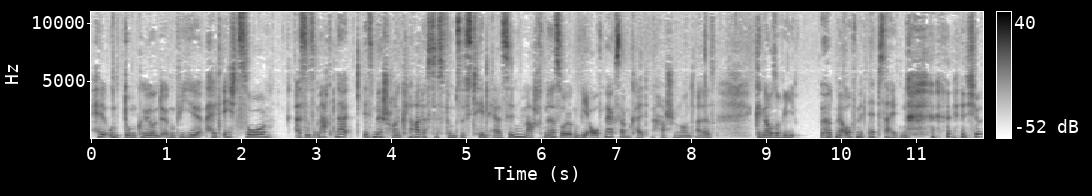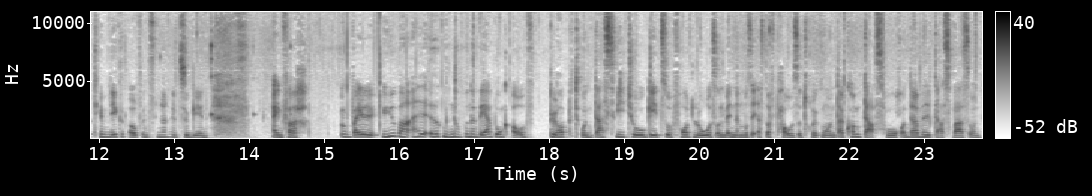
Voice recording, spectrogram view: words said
hell und dunkel und irgendwie halt echt so. Also es macht, na, ist mir schon klar, dass das vom System her Sinn macht, ne? So irgendwie Aufmerksamkeit erhaschen und alles. Genauso wie hört mir auf mit Webseiten. ich höre demnächst auf, ins Internet zu gehen. Einfach weil überall irgendeine Werbung aufploppt und das Video geht sofort los und wenn, dann muss er erst auf Pause drücken und da kommt das hoch und da will das was und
